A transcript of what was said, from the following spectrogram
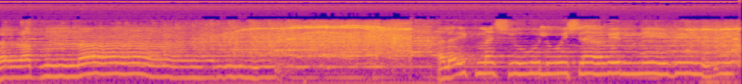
دربنا ألاقيك مشغول وشاغلني بيك.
